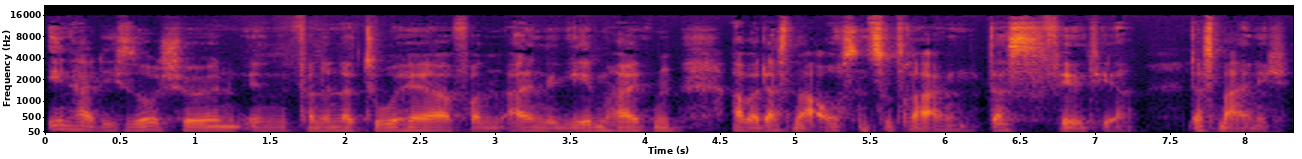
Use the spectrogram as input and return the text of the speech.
inhaltlich so schön in, von der Natur her, von allen Gegebenheiten, aber das nach außen zu tragen, das fehlt hier. Das meine ich.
